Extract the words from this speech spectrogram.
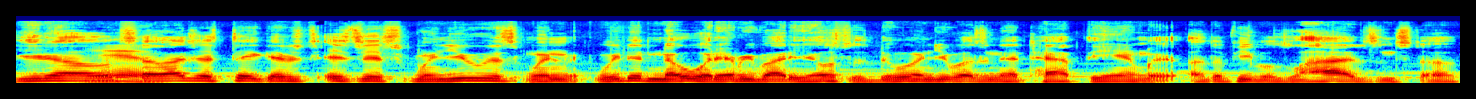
you know. Yeah. So I just think it's, it's just when you was when we didn't know what everybody else was doing, you wasn't that tapped in with other people's lives and stuff.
